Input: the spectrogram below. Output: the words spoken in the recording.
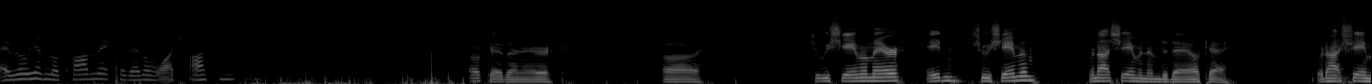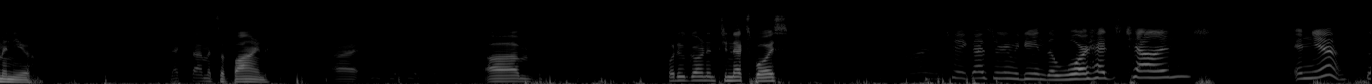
I really have no comment because I don't watch hockey. Okay then, Eric. Uh, should we shame him, Eric? Aiden, should we shame him? We're not shaming him today. Okay, we're not shaming you. Next time it's a fine. All right. Um, what are we going into next, boys? You guys are gonna be doing the Warheads challenge, and yeah, so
